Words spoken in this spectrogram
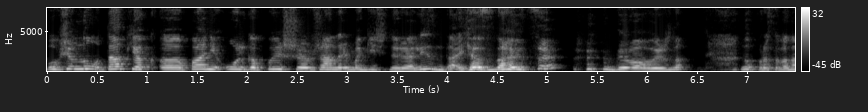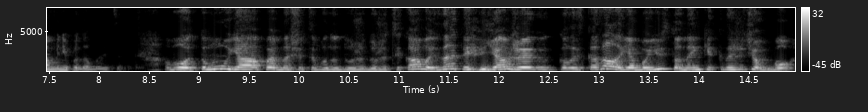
В общем, ну так як е, пані Ольга пише в жанрі магічний реалізм, да, я знаю це дивовижно. Ну, просто вона мені подобається. От, тому я певна, що це буде дуже-дуже цікаво. І знаєте, я вже колись казала, я боюсь тоненьких книжечок, бо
